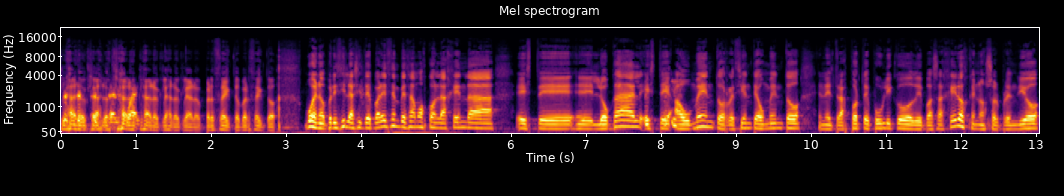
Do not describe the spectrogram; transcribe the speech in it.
Claro, claro, claro, claro, claro, claro. Perfecto, perfecto. Bueno, Priscila, si te parece, empezamos con la agenda este eh, local, este aumento, reciente aumento en el transporte público de pasajeros que nos sorprendió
